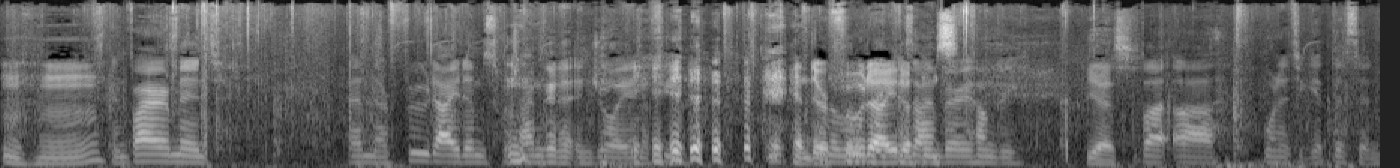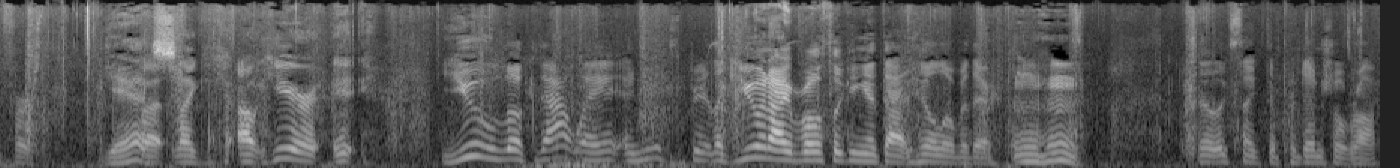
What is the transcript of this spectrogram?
Mm-hmm. environment and their food items, which I'm going to enjoy in a few And their in a little food items. I'm very hungry, yes. but uh, wanted to get this in first. Yes. But like out here, it you look that way and you experience like you and I are both looking at that hill over there. mm-hmm. That looks like the Prudential Rock.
